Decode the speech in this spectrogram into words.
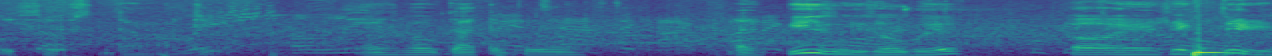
We seriously down by two. And both got the ball. Like Beasley's over here. Oh, I ain't taking three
